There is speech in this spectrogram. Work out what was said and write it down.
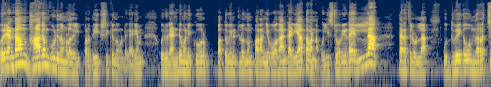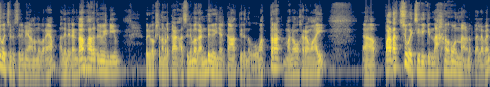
ഒരു രണ്ടാം ഭാഗം കൂടി നമ്മളതിൽ പ്രതീക്ഷിക്കുന്നുമുണ്ട്. കാര്യം ഒരു രണ്ട് മണിക്കൂർ പത്ത് മിനിറ്റിലൊന്നും പറഞ്ഞു പോകാൻ കഴിയാത്തവണ്ണം പുലി സ്റ്റോറിയുടെ എല്ലാ തരത്തിലുള്ള ഉദ്വേഗവും നിറച്ചു വെച്ചൊരു സിനിമയാണെന്ന് പറയാം. അതിന്റെ രണ്ടാം ഭാഗത്തിന് വേണ്ടിയും ഒരുപക്ഷെ നമ്മൾ ആ സിനിമ കണ്ടു കഴിഞ്ഞാൽ കാത്തിരുന്നു പോകും. അത്ര മനോഹരമായി പടച്ചു വച്ചിരിക്കുന്ന ഒന്നാണ് തലവൻ.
